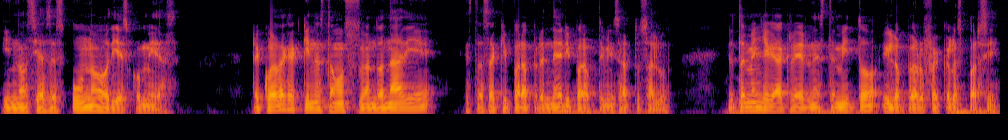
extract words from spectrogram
y no si haces 1 o 10 comidas. Recuerda que aquí no estamos juzgando a nadie, estás aquí para aprender y para optimizar tu salud. Yo también llegué a creer en este mito y lo peor fue que lo esparcí.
